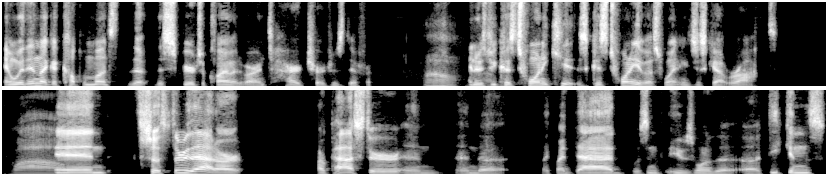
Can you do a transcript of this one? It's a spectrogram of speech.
and within like a couple months the, the spiritual climate of our entire church was different Wow. and it was because 20 kids because 20 of us went and just got rocked. Wow. and so through that our our pastor and and uh like my dad was in he was one of the uh, deacons.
